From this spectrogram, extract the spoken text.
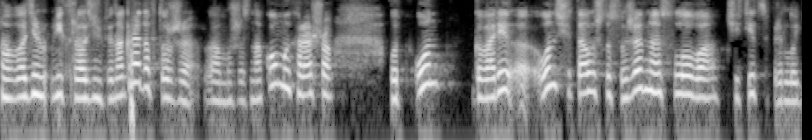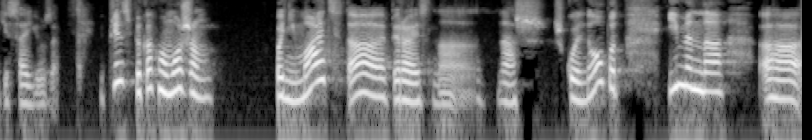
Владимир, Виктор Владимирович Виноградов, тоже вам уже знакомый хорошо, вот он говорил, э, он считал, что служебное слово – частица предлоги союза. И, в принципе, как мы можем понимать, да, опираясь на наш школьный опыт, именно э,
